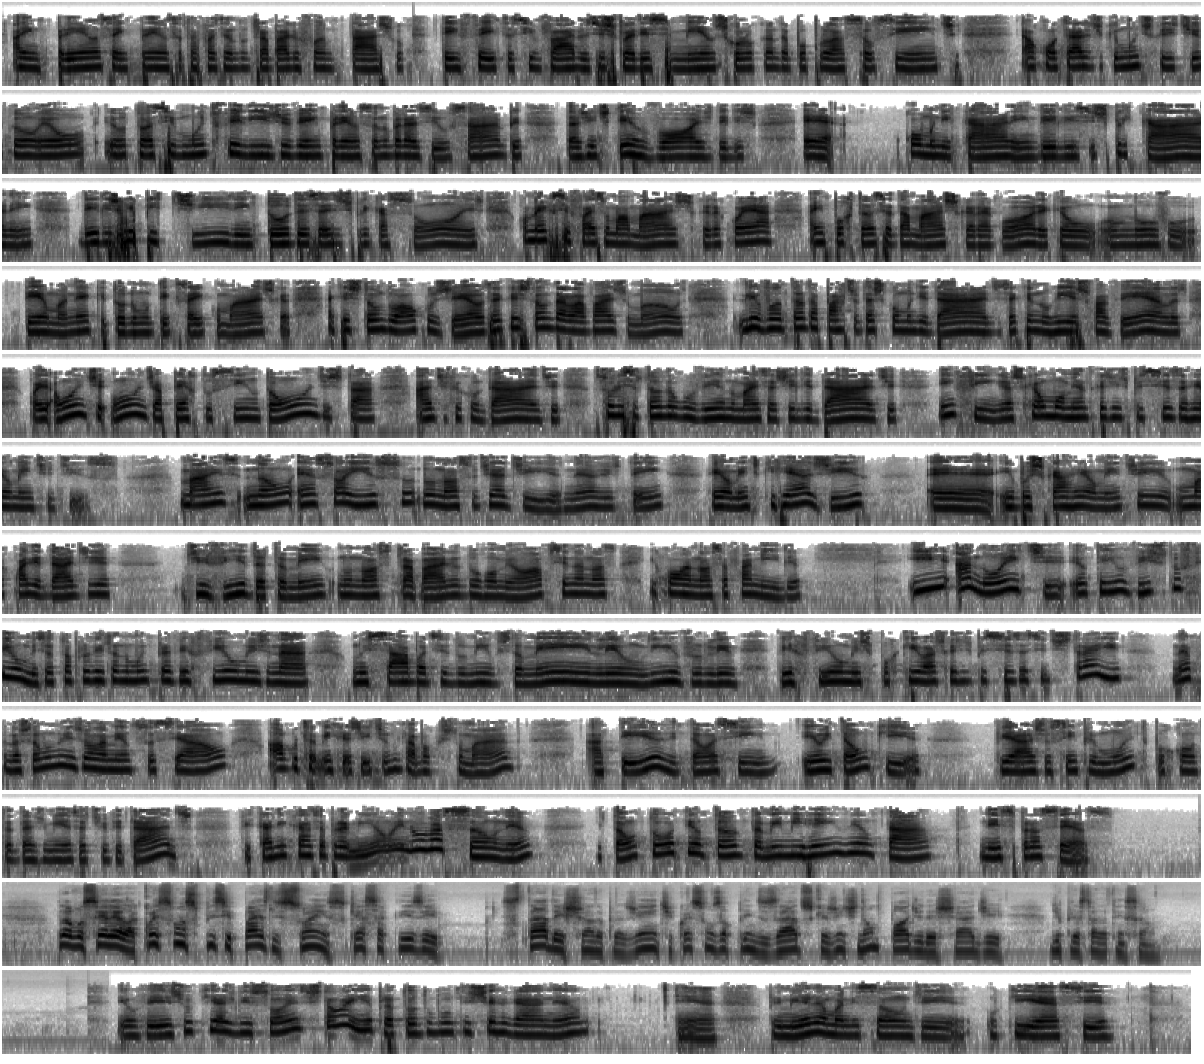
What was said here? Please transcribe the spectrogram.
a imprensa, a imprensa está fazendo um trabalho fantástico, tem feito assim vários esclarecimentos, colocando a população ciente. Ao contrário de que muitos criticam, eu eu tô assim muito feliz de ver a imprensa no Brasil, sabe? Da gente ter voz, deles é, comunicarem, deles explicarem, deles repetirem todas as explicações, como é que se faz uma máscara, qual é a, importância da máscara agora, que é o novo tema, né, que todo mundo tem que sair com máscara, a questão do álcool gel, a questão da lavar as mãos, levantando a parte das comunidades, aqui no Rio, as favelas, onde, onde aperta o cinto, onde está a dificuldade, solicitando ao governo mais agilidade, enfim, acho que é um momento que a gente precisa realmente disso mas não é só isso no nosso dia a dia, né? A gente tem realmente que reagir é, e buscar realmente uma qualidade de vida também no nosso trabalho do home office na nossa, e com a nossa família. E à noite eu tenho visto filmes. Eu estou aproveitando muito para ver filmes na, nos sábados e domingos também, ler um livro, ler, ver filmes, porque eu acho que a gente precisa se distrair, né? Porque nós estamos no isolamento social, algo também que a gente não estava acostumado a ter. Então, assim, eu então que viajo sempre muito por conta das minhas atividades, ficar em casa para mim é uma inovação, né? Então, estou tentando também me reinventar nesse processo. Para você, Lela, quais são as principais lições que essa crise está deixando para a gente? Quais são os aprendizados que a gente não pode deixar de, de prestar atenção? Eu vejo que as lições estão aí para todo mundo enxergar, né? É, primeiro é uma lição de o que é ser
